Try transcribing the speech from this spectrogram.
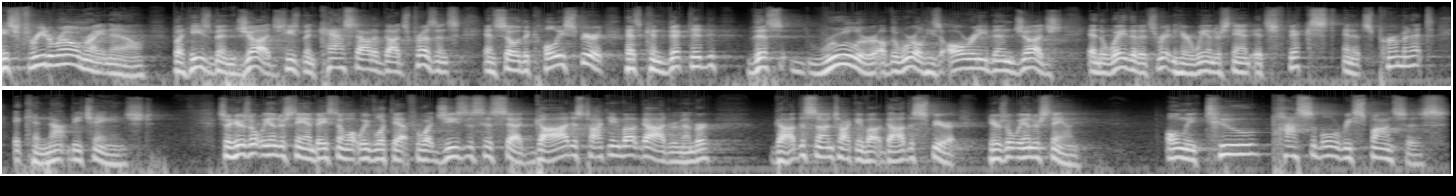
He's free to roam right now, but he's been judged. He's been cast out of God's presence. And so the Holy Spirit has convicted this ruler of the world. He's already been judged. And the way that it's written here, we understand it's fixed and it's permanent, it cannot be changed. So here's what we understand based on what we've looked at for what Jesus has said. God is talking about God, remember? God the Son talking about God the Spirit. Here's what we understand only two possible responses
